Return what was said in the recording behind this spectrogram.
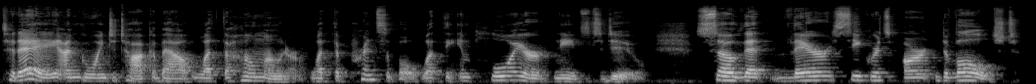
today I'm going to talk about what the homeowner, what the principal, what the employer needs to do so that their secrets aren't divulged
